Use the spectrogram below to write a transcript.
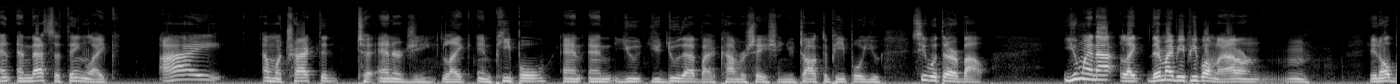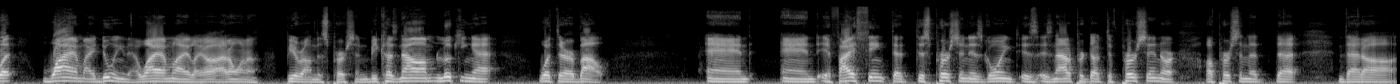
And and that's the thing like i am attracted to energy like in people and and you you do that by conversation. You talk to people you see what they're about. You might not like there might be people i'm like i don't mm, you know but why am i doing that? Why am i like oh i don't want to be around this person? Because now i'm looking at what they're about. And and if I think that this person is going is, is not a productive person or a person that that that uh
